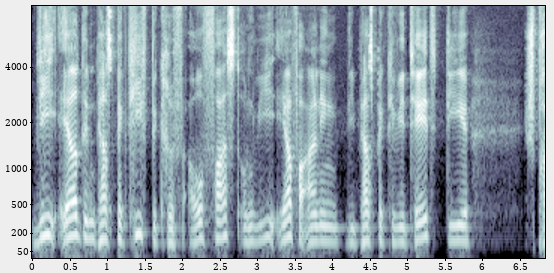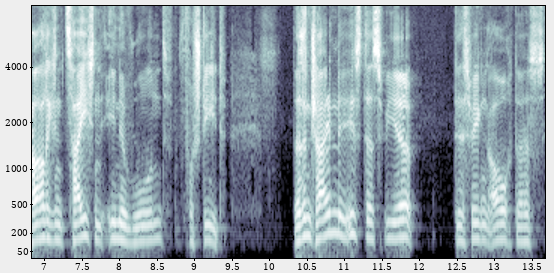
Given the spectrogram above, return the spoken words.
wie er den Perspektivbegriff auffasst und wie er vor allen Dingen die Perspektivität, die sprachlichen Zeichen innewohnt, versteht. Das Entscheidende ist, dass wir deswegen auch das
